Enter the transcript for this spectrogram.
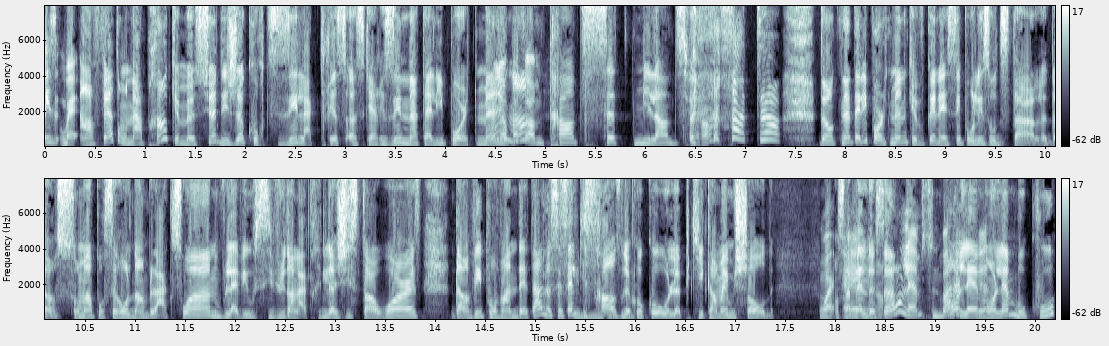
Et, ben, en fait, on apprend que monsieur a déjà courtisé l'actrice oscarisée Nathalie Portman. Il n'y a pas hein? comme 37 000 ans de différence. Attends. Donc, Nathalie Portman, que vous connaissez pour les auditeurs, là, dans- sûrement pour ses rôles dans Black Swan. Vous l'avez aussi vu dans la trilogie Star Wars, dans V pour Vendetta. Ah, c'est celle qui se rase le coco, là, puis qui est quand même chaude. Ouais. On se rappelle Euh, de ça? On l'aime, c'est une bonne On l'aime, on l'aime beaucoup.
